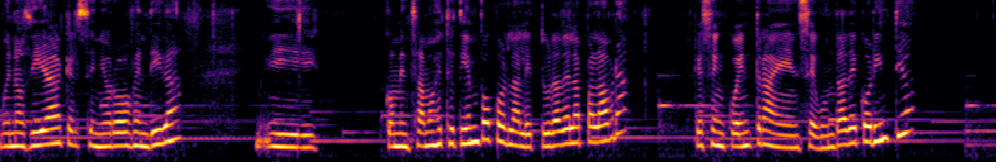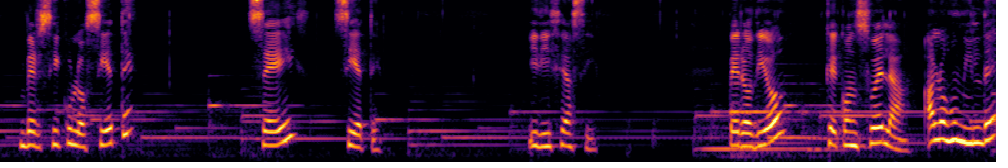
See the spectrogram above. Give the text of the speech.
Buenos días, que el Señor os bendiga. Y comenzamos este tiempo con la lectura de la palabra que se encuentra en Segunda de Corintios, versículos 7, 6, 7. Y dice así: Pero Dios, que consuela a los humildes,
